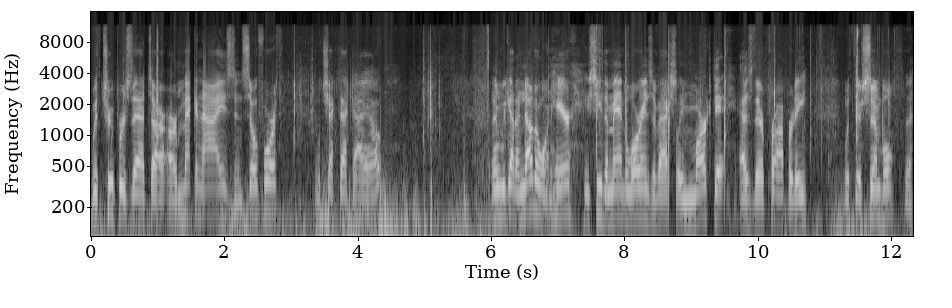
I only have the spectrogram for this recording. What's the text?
with troopers that are, are, mechanized and so forth. We'll check that guy out. Then we got another one here. You see the Mandalorians have actually marked it as their property with their symbol, the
